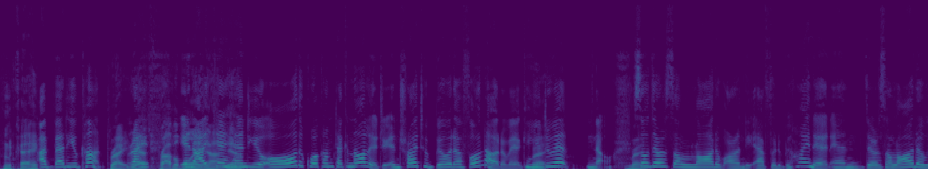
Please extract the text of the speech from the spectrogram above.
Okay. I bet you can't. Right. Right. Yes, probably. And I not, can yeah. hand you all the Qualcomm technology and try to build a phone out of it. Can Right. you do it? No. Right. So there's a lot of R&D effort behind it, and there's a lot of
